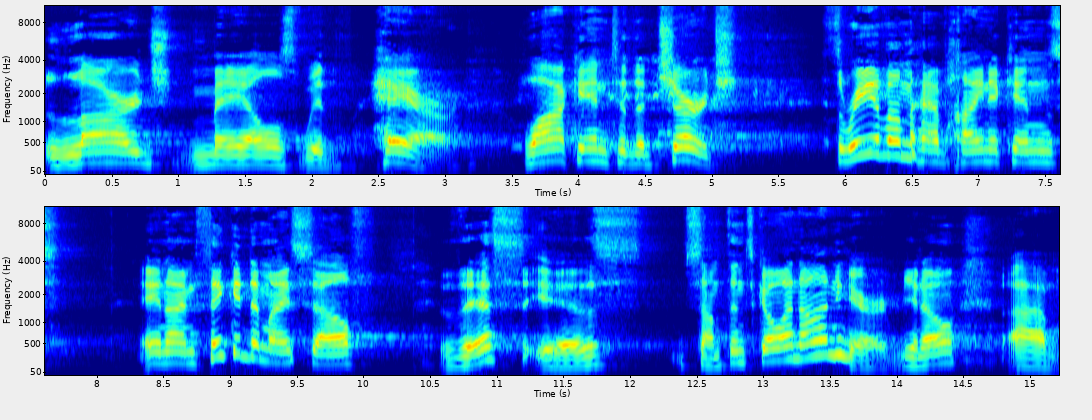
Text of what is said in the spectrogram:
large males with hair walk into the church. Three of them have Heinekens, and I'm thinking to myself, this is something's going on here, you know? Um,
